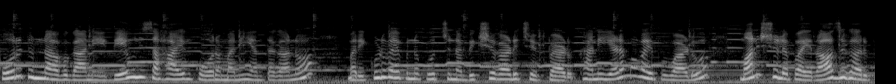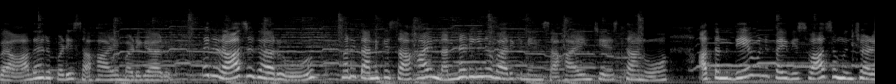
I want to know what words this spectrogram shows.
కోరుతున్నావు కానీ దేవుని సహాయం కోరమని ఎంతగానో మరి కుడివైపున కూర్చున్న భిక్షగాడు చెప్పాడు. కానీ ఎడమవైపు వాడు మనుషులపై రాజుగారిపై ఆధారపడి సహాయం అడిగాడు. మరి రాజుగారు మరి తనకి సహాయం నన్ను అడిగిన వారికి నేను సహాయం చేస్తాను. అతను దేవునిపై విశ్వాసం ఉంచాడు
